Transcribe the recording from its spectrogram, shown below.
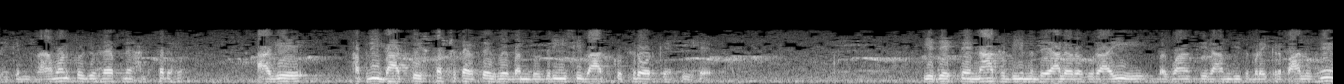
लेकिन रावण तो जो है अपने हट पर है। आगे अपनी बात को स्पष्ट करते हुए बंदोदरी इसी बात को फिर और कहती है। ये देखते हैं, नाथ दीन दयाल रघुराई, भगवान श्री राम जी तो बड़े कृपालु हैं,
